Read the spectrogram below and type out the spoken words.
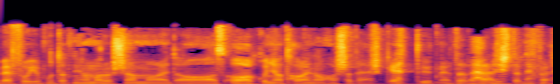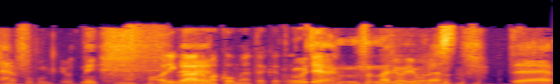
be fogjuk mutatni hamarosan majd az Alkonyat hajnal hasadás kettőt, mert arra hál' Istennek már el fogunk jutni. Na, alig várom e, a kommenteket. Ott. Ugye? Nagyon jó lesz. De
